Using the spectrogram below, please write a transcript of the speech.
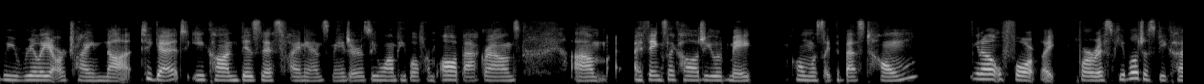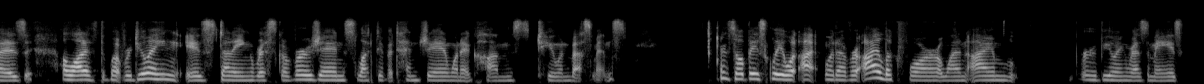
we really are trying not to get econ business finance majors we want people from all backgrounds um, i think psychology would make almost like the best home you know, for like for risk people, just because a lot of what we're doing is studying risk aversion, selective attention when it comes to investments. And so basically what I, whatever I look for when I'm reviewing resumes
